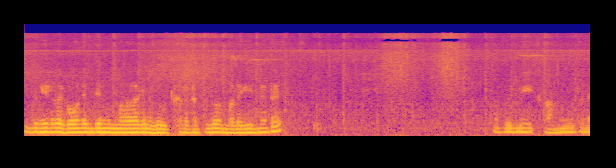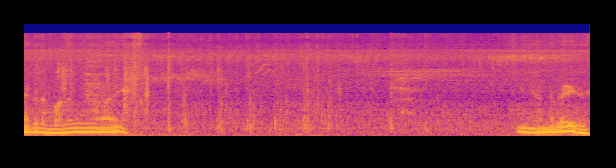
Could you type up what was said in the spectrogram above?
ඉදිරියට ගෝනෙක් දෙන්න මවාගෙන ලූට් කරට පුළුවන් බඩගින්නට. අපි මේ කනුවට නැගලා බලමු ආයේ You know, very good.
